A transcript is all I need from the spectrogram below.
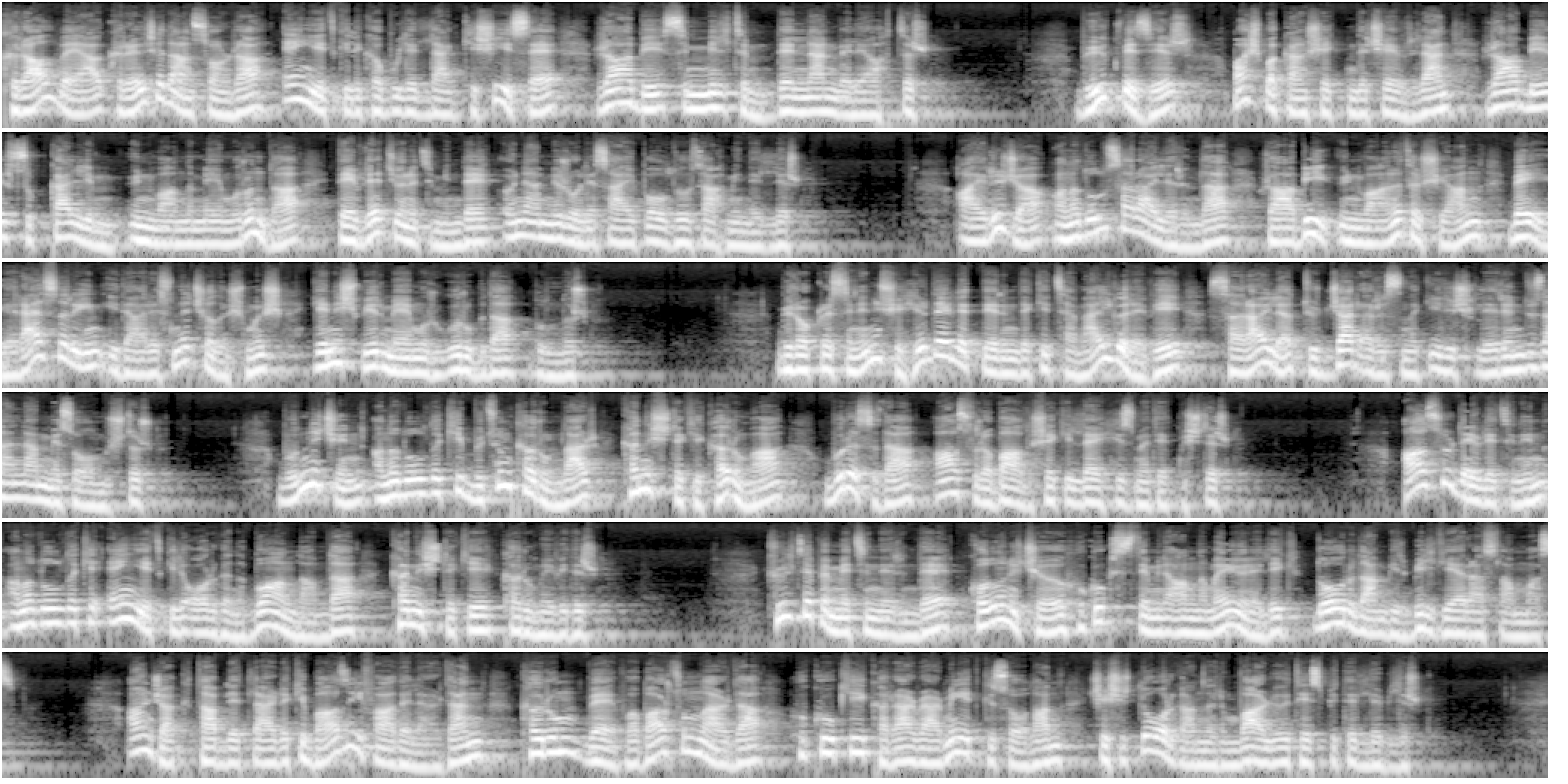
Kral veya kraliçeden sonra en yetkili kabul edilen kişi ise Rabi Simmiltim denilen veliahttır. Büyük vezir, başbakan şeklinde çevrilen Rabi Sukkallim ünvanlı memurun da devlet yönetiminde önemli role sahip olduğu tahmin edilir. Ayrıca Anadolu saraylarında Rabi ünvanı taşıyan ve yerel sarayın idaresinde çalışmış geniş bir memur grubu da bulunur. Bürokrasinin şehir devletlerindeki temel görevi sarayla tüccar arasındaki ilişkilerin düzenlenmesi olmuştur. Bunun için Anadolu'daki bütün Karumlar Kaniş'teki Karum'a, burası da Asur'a bağlı şekilde hizmet etmiştir. Asur Devleti'nin Anadolu'daki en yetkili organı bu anlamda Kaniş'teki Karum evidir. Kültepe metinlerinde koloni çağı hukuk sistemini anlamaya yönelik doğrudan bir bilgiye rastlanmaz. Ancak tabletlerdeki bazı ifadelerden Karum ve Vabartumlarda hukuki karar verme yetkisi olan çeşitli organların varlığı tespit edilebilir.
